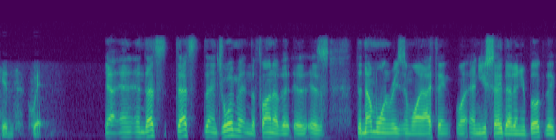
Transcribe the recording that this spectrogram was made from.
kids quit. Yeah, and, and that's that's the enjoyment and the fun of it is, the number one reason why I think, and you say that in your book, that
